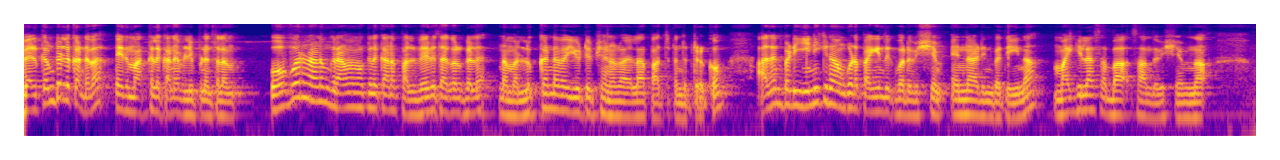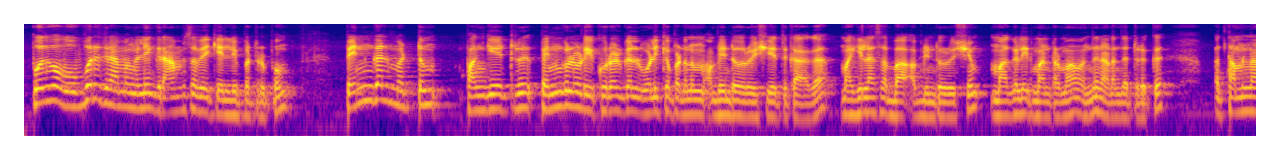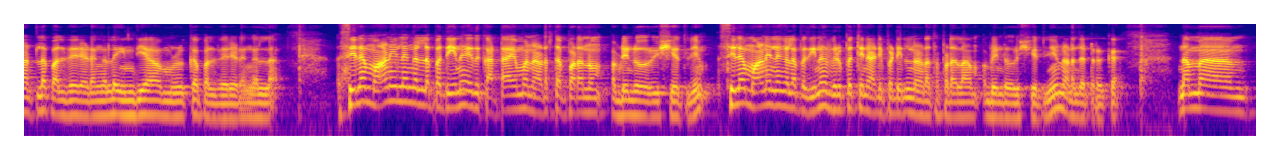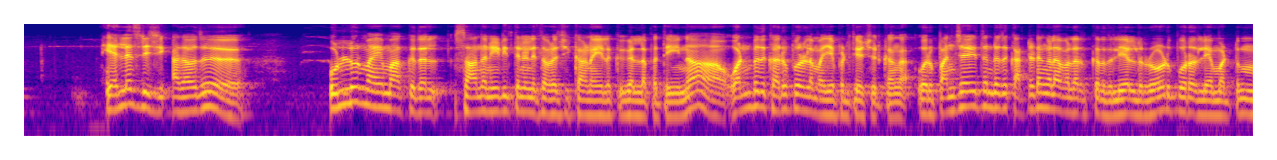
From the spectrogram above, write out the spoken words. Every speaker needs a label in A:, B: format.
A: Welcome to லுக்கண்டவா இது மக்களுக்கான விழிப்புணர்தளம் ஒவ்வொரு நாளும் கிராம மக்களுக்கான பல்வேறு தகவல்களை நம்ம லுக்கண்டவா யூடியூப் சேனல் எல்லாம் பார்த்துட்டு வந்துட்டு இருக்கோம் அதன்படி இன்னைக்கு நான் கூட பகிர்ந்துக்கு போகிற விஷயம் என்ன அப்படின்னு பார்த்தீங்கன்னா மகிழா சபா சார்ந்த விஷயம்தான். பொதுவாக ஒவ்வொரு கிராமங்களையும் கிராம சபை கேள்விப்பட்டிருப்போம். பெண்கள் மட்டும் பங்கேற்று பெண்களுடைய குரல்கள் ஒழிக்கப்படணும் அப்படின்ற ஒரு விஷயத்துக்காக மகிழா சபா அப்படின்ற ஒரு விஷயம் மகளிர் மன்றமாக வந்து நடந்துகிட்ருக்கு தமிழ்நாட்டில் பல்வேறு இடங்களில் இந்தியா முழுக்க பல்வேறு இடங்களில். சில மாநிலங்களில் பார்த்தீங்கன்னா இது கட்டாயமாக நடத்தப்படணும் அப்படின்ற ஒரு விஷயத்துலையும் சில மாநிலங்களில் பார்த்தீங்கன்னா விருப்பத்தின் அடிப்படையில் நடத்தப்படலாம் அப்படின்ற ஒரு விஷயத்துலையும் நடந்துகிட்ருக்கு நம்ம எல்எஸ்டிசி அதாவது உள்ளூர் மயமாக்குதல் சார்ந்த நீடித்த நிலைத்த வளர்ச்சிக்கான இலக்குகளில் பார்த்தீங்கன்னா ஒன்பது கருப்பொருளை மையப்படுத்தி வச்சுருக்காங்க. ஒரு பஞ்சாயத்துன்றது கட்டடங்களை வளர்க்குறதுலையோ இல்லை ரோடு போகிறதுலையோ மட்டும்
